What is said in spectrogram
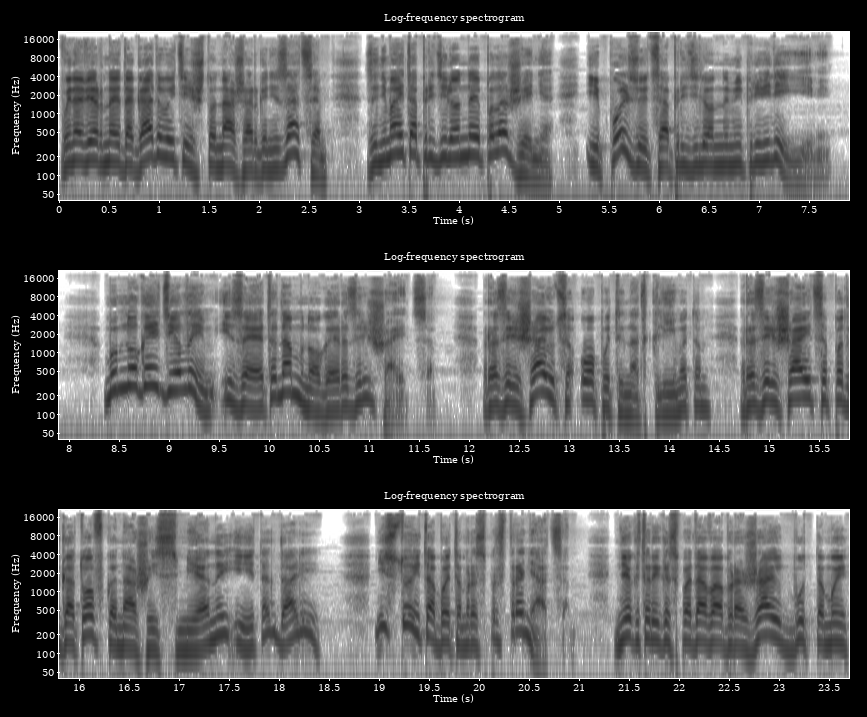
Вы, наверное, догадываетесь, что наша организация занимает определенное положение и пользуется определенными привилегиями. Мы многое делаем, и за это нам многое разрешается. Разрешаются опыты над климатом, разрешается подготовка нашей смены и так далее. Не стоит об этом распространяться. Некоторые господа воображают, будто мы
